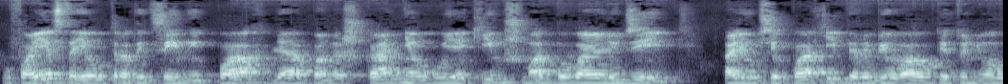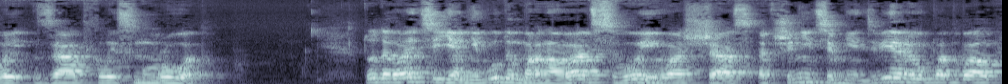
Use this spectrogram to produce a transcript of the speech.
У фае стаяў традыцыйны пах для памяшканняў, у якім шмат бывае людзей, але ўсе пахі перабіваў тытунёвы затхлы смурод. То давайте я не буду марнаваць свой і ваш час, адчыніце мне дзверы ў падвал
